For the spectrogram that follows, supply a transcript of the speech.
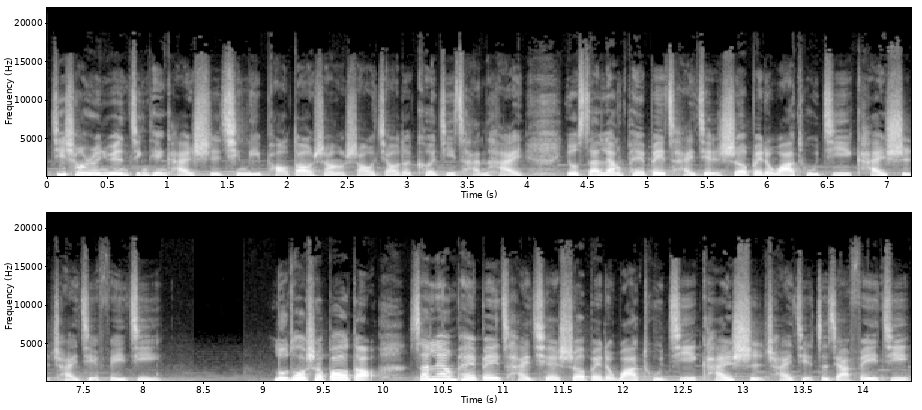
机场人员今天开始清理跑道上烧焦的客机残骸，有三辆配备裁剪设备的挖土机开始拆解飞机。路透社报道，三辆配备裁切设备的挖土机开始拆解这架飞机。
